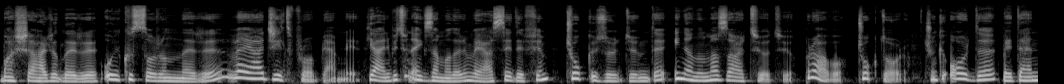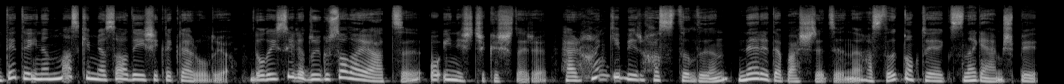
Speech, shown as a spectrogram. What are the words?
baş ağrıları, uyku sorunları veya cilt problemleri. Yani bütün egzamalarım veya sedefim çok üzüldüğümde inanılmaz artıyor diyor. Bravo, çok doğru. Çünkü orada bedende de inanılmaz kimyasal değişiklikler oluyor. Dolayısıyla duygusal hayatı, o iniş çıkışları, herhangi bir hastalığın nerede başladığını, hastalık noktasına gelmiş bir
